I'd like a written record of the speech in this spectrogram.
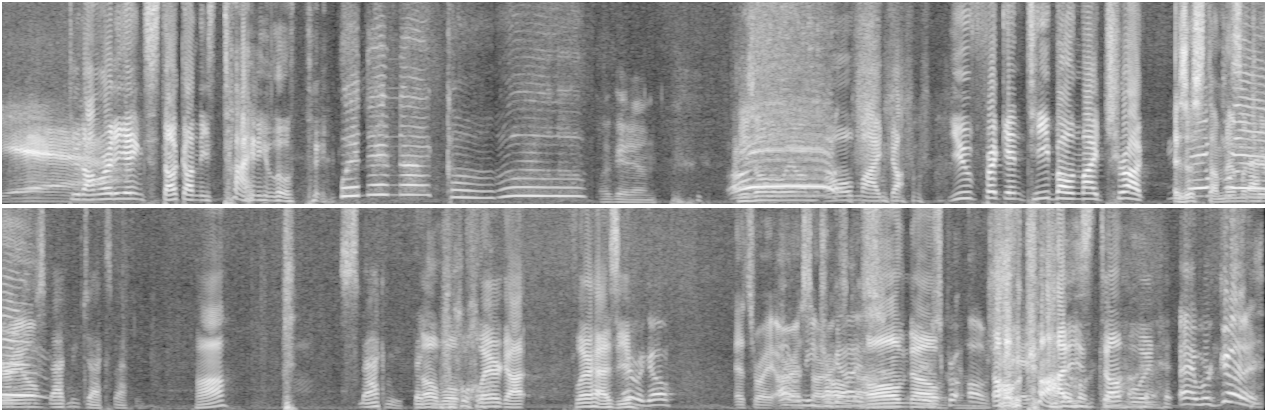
Yeah. Dude, I'm already getting stuck on these tiny little things. When the night comes. Look at him. Oh, he's all the way on. The, Oh my god. You freaking T-boned my truck. Is this thumbnail material? Smack me, Jack. Smack me. Huh? Smack me. Thank Oh, you. well, Flare got Flare has you. There we go. That's right. I don't need you guys. Oh no. Oh, Oh shit. god, Oh, he's God. tumbling. Hey, we're good.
